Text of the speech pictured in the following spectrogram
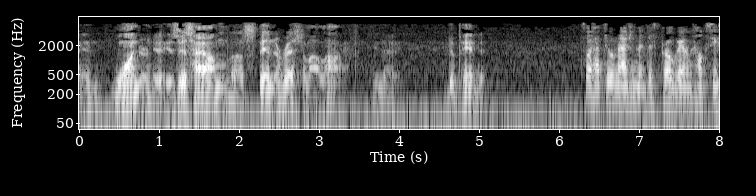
and wondering is this how I'm going to spend the rest of my life? You know, dependent. So I have to imagine that this program helps you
